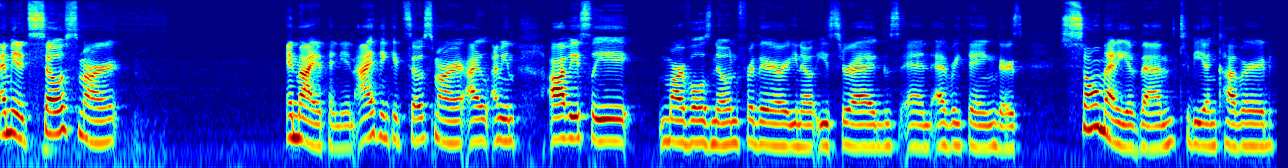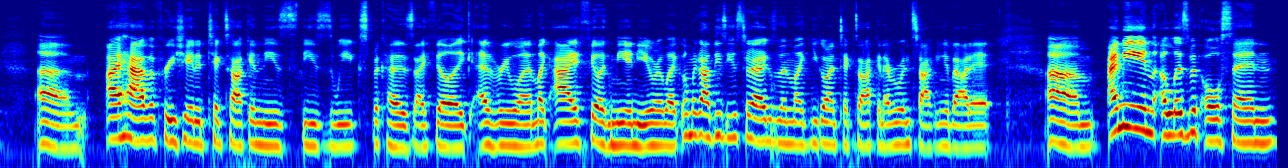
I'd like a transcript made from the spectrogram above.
I mean, it's so smart. In my opinion, I think it's so smart. I I mean, obviously Marvel's known for their you know Easter eggs and everything. There's so many of them to be uncovered. Um, I have appreciated TikTok in these these weeks because I feel like everyone, like I feel like me and you are like, oh my god, these Easter eggs, and then like you go on TikTok and everyone's talking about it. Um, I mean, Elizabeth Olsen,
